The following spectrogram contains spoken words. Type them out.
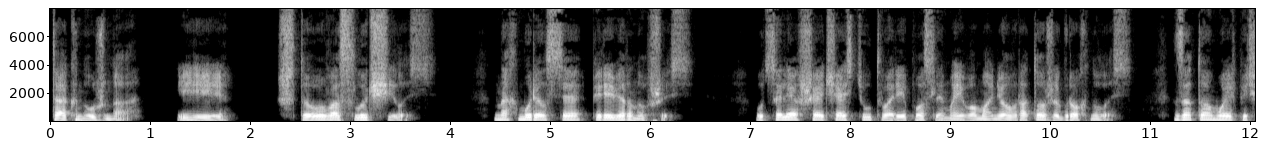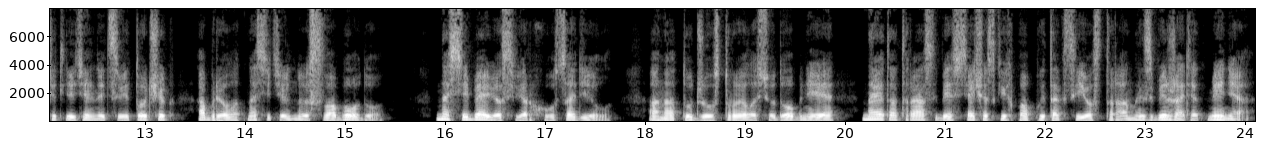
Так нужно. И... что у вас случилось? Нахмурился, перевернувшись. Уцелевшая часть утвари после моего маневра тоже грохнулась. Зато мой впечатлительный цветочек обрел относительную свободу. На себя ее сверху усадил. Она тут же устроилась удобнее, на этот раз без всяческих попыток с ее стороны сбежать от меня.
